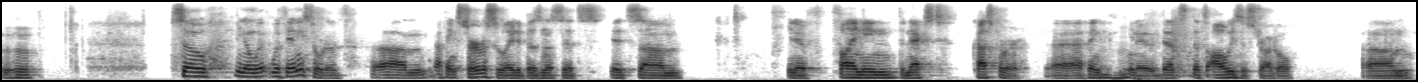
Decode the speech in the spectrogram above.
Mm-hmm. So you know, with, with any sort of um, I think service related business, it's it's um, you know finding the next customer. Uh, I think mm-hmm. you know that's that's always a struggle. Um,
